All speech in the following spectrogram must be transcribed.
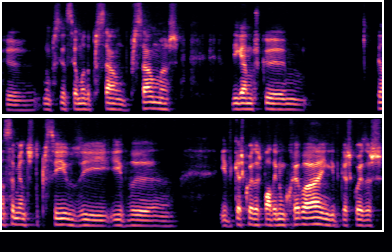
que não precisa ser uma depressão, depressão, mas digamos que hum, pensamentos depressivos e, e, de, e de que as coisas podem não correr bem e de que as coisas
